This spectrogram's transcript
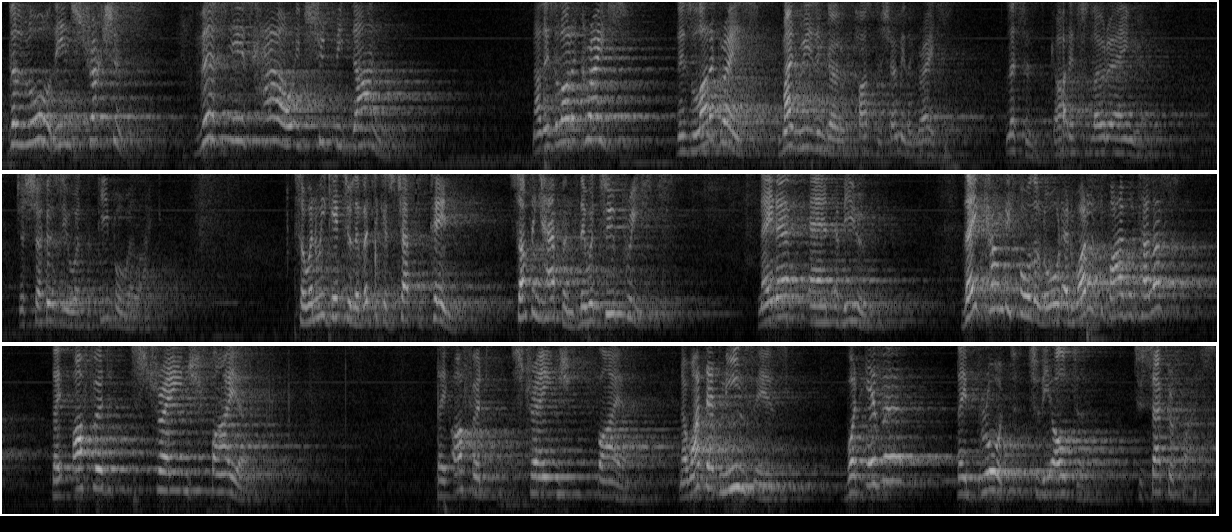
The law, the instructions. This is how it should be done. Now, there's a lot of grace. There's a lot of grace. You might read it and go, Pastor, show me the grace. Listen, God is slow to anger. Just shows you what the people were like. So when we get to Leviticus chapter 10, something happens. There were two priests, Nadab and Abihu. They come before the Lord, and what does the Bible tell us? They offered strange fire. They offered strange fire. Now, what that means is whatever they brought to the altar to sacrifice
